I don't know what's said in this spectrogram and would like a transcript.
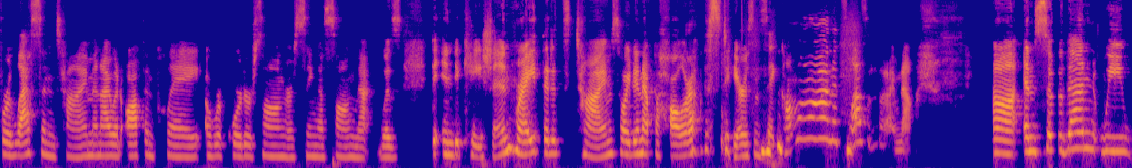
for lesson time, and I would often play a recorder song or sing a song that was the indication, right, that it's time. So I didn't have to holler up the stairs and say, "Come on, it's lesson time now." Uh, and so then we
